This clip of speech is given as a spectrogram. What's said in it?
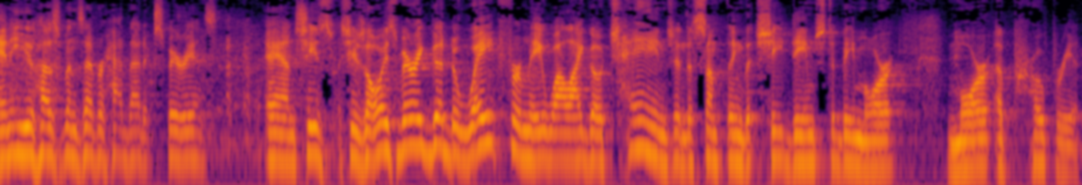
Any of you husbands ever had that experience? And she's, she's always very good to wait for me while I go change into something that she deems to be more, more appropriate.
